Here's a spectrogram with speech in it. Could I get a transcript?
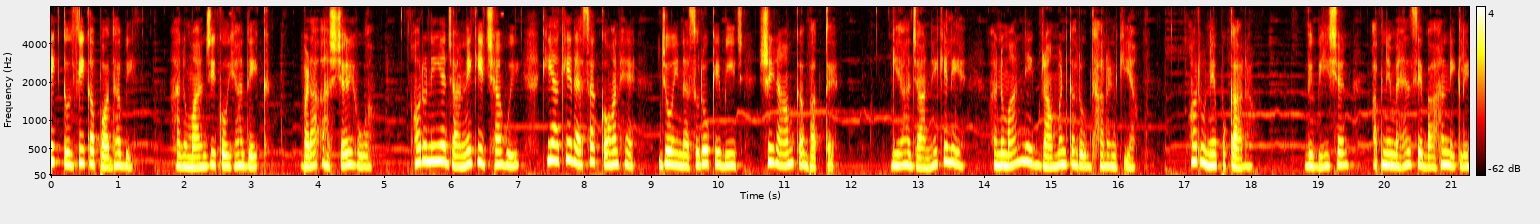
एक तुलसी का पौधा भी। हनुमान जी को यह देख बड़ा आश्चर्य हुआ और उन्हें यह जानने की इच्छा हुई कि आखिर ऐसा कौन है जो इन असुरों के बीच श्री राम का भक्त है। यह जानने के लिए हनुमान ने एक ब्राह्मण का रूप धारण किया। और उन्हें पुकारा। विभीषण अपने महल से बाहर निकले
